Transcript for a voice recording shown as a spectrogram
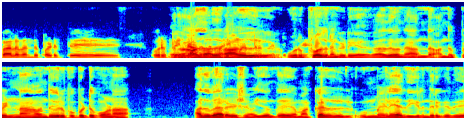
பலவந்தப்படுத்து ஒரு பெண்ணை அதாவது அந்த மாதிரி அதனால் பண்றதுன்றது. ஒரு பிரயோஜனம் கிடையாது. அதாவது வந்து அந்த அந்த பெண்ணா வந்து விருப்பப்பட்டு போனா அது வேற விஷயம். இது வந்து மக்கள் உண்மையிலே அது இருந்திருக்குது.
